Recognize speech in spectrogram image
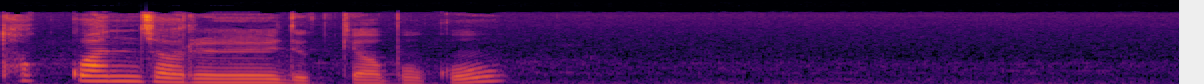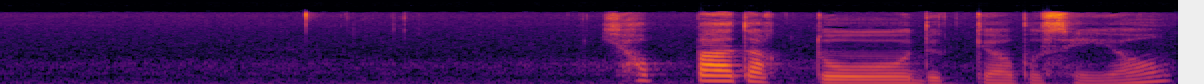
턱 관절을 느껴보고 혓바닥도 느껴보세요.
